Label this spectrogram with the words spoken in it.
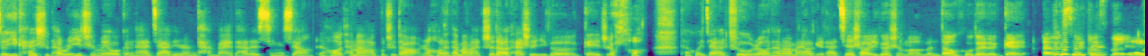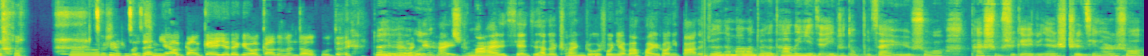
就一开始他不是一直没有跟他家里人坦白他的性向，然后他妈妈不知道，然后后来他妈妈知道他是一个 gay 之后，他回家住，然后他妈妈要给他介绍一个什么门当户对的 gay，哎呦，笑死我了。就是，就算你要搞 gay，也得给我搞得门当户对。对，而且还他妈还嫌弃他的穿着，说你要不要换一双你爸的？我觉得他妈妈对的他的意见一直都不在于说他是不是 gay 这件事情，而是说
